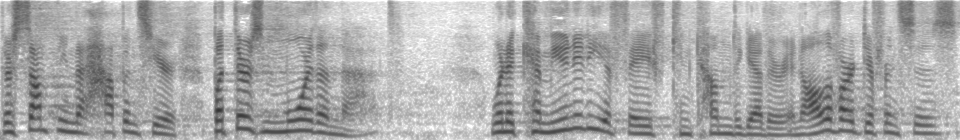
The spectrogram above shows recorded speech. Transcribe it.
There's something that happens here. But there's more than that. When a community of faith can come together in all of our differences,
